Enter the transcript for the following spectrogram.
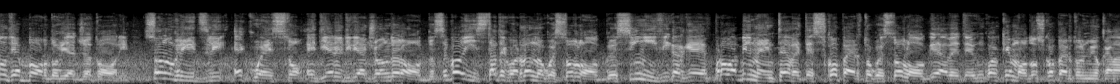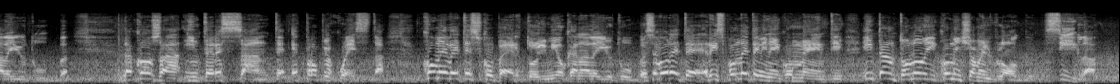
Benvenuti a bordo, viaggiatori! Sono Grizzly e questo è Diario di Viaggio on the road. Se voi state guardando questo vlog, significa che probabilmente avete scoperto questo vlog e avete in qualche modo scoperto il mio canale YouTube. La cosa interessante è proprio questa. Come avete scoperto il mio canale YouTube? Se volete rispondetemi nei commenti. Intanto noi cominciamo il vlog. Sigla!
